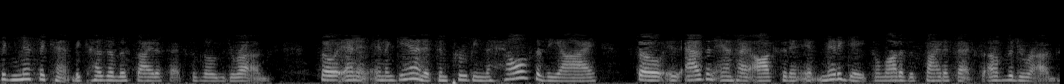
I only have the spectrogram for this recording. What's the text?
significant because of the side effects of those drugs. So, and, and again, it's improving the health of the eye. So, as an antioxidant, it mitigates a lot of the side effects of the drugs.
